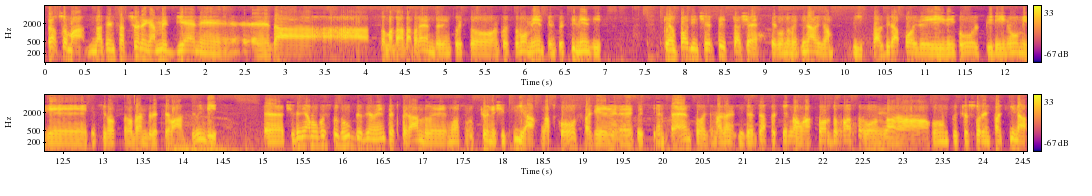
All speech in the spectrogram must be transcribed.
Però insomma la sensazione che a me viene eh, da, insomma, da, da, prendere in questo, in questo momento, in questi mesi, che un po' di incertezza c'è, secondo me po' vista, al di là poi dei, dei colpi, dei nomi che, che, si possono prendere più avanti. Quindi eh, ci teniamo questo dubbio ovviamente sperando che una soluzione ci sia nascosta, che, che sia in pentola, che magari ci sia già perché no, un accordo fatto con, uh, con, un successore in panchina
